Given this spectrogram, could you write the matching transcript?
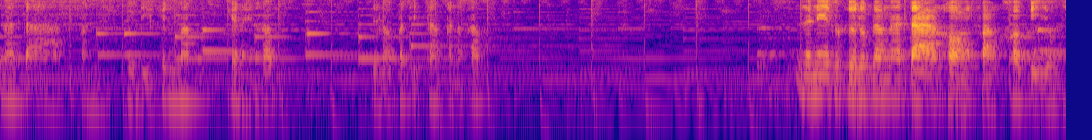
หน้าตามันดูดีขึ้นมากแค่ไหนนะครับ เดี๋ยวเราไปติดตั้งกันนะครับ และนี่ก็คือรูปร่างหน้าตาของฝาครอบเกียร์โยง G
